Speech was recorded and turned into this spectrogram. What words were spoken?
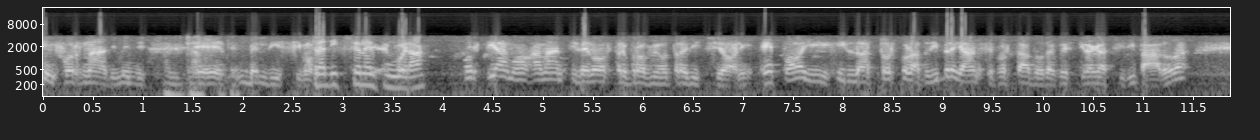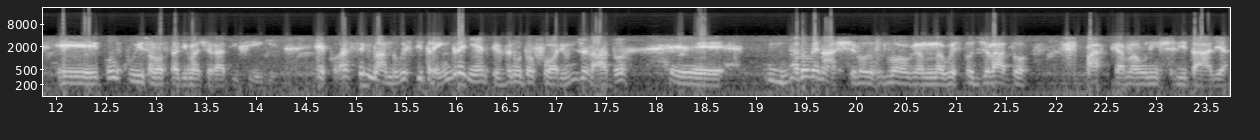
infornati quindi è bellissimo. Tradizione eh, pura portiamo avanti le nostre proprie tradizioni e poi il torcolato di Breganze portato da questi ragazzi di Padova eh, con cui sono stati macerati i fichi. Ecco, assemblando questi tre ingredienti è venuto fuori un gelato eh, da dove nasce lo slogan questo gelato spacca ma unisce l'Italia?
